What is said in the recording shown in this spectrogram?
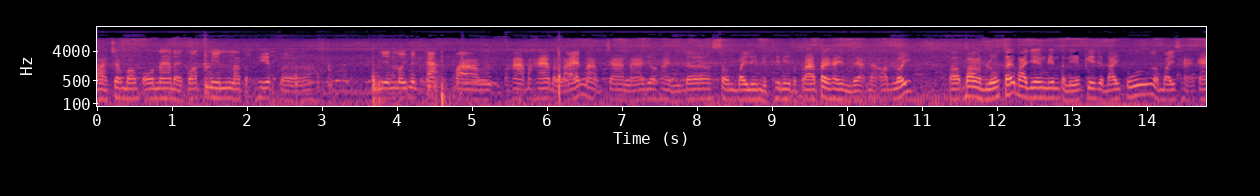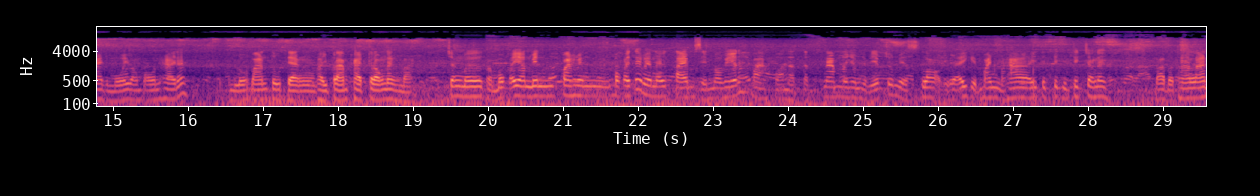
បាទអញ្ចឹងបងប្អូនណាដែលគាត់មានលទ្ធភាពមានលុយមានកាក់បាទបហាបហាបន្លែនបាទពិចារណាយក Highlander 03 Limited នេះទៅប្រើទៅហើយសម្រាប់ដែលអត់លុយបងរំលោះទៅបាទយើងមានធនាគារជាដៃគូដើម្បីសហការជាមួយបងប្អូនហើយណា រំលោះបានទូទាំង25ខេត្តក្រុងហ្នឹងបាទអញ្ចឹងមើលខាងមុខអីអត់មានប៉ះមានបុកអីទេវានៅតែម៉ាស៊ីនមកវាណាបាទគ្រាន់តែទឹកឆ្នាំដូចខ្ញុំជម្រាបជូនវាស្លកវាអីគេបាញ់បហើអីតិចតិចតិចចឹងទៅបាទបើថាឡាន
